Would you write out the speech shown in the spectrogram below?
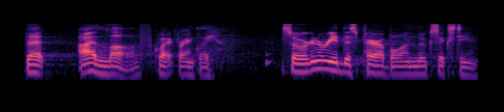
that I love, quite frankly. So we're going to read this parable in Luke 16.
